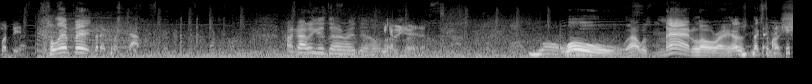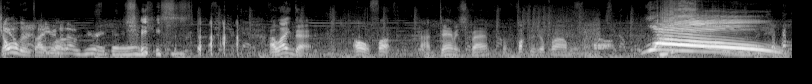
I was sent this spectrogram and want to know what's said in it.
clip it, clip it. but I clicked that. I gotta get that right there. Hold Yeah, up. yeah. Whoa. Whoa, that was mad low right here. That was next to my shoulder I type didn't even know low. that was you right there. man. Jesus. I like that. Oh, fuck. God damn it, Spam. The fuck is your problem, man? Whoa!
